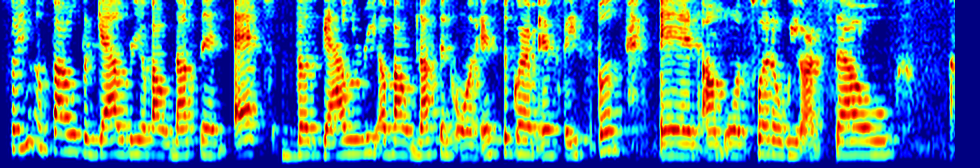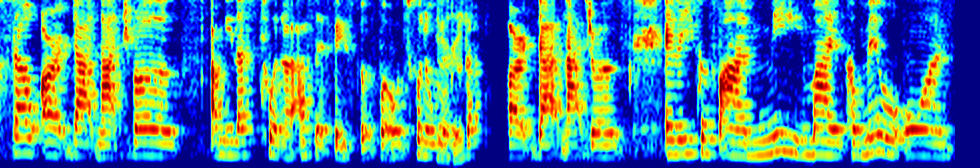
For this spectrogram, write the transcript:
so you can follow the Gallery About Nothing at the Gallery About Nothing on Instagram and Facebook, and um, on Twitter we are sell sell art dot not drugs. I mean that's Twitter. I said Facebook, but on Twitter we're sell art dot not drugs, and then you can find me Maya Camille on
